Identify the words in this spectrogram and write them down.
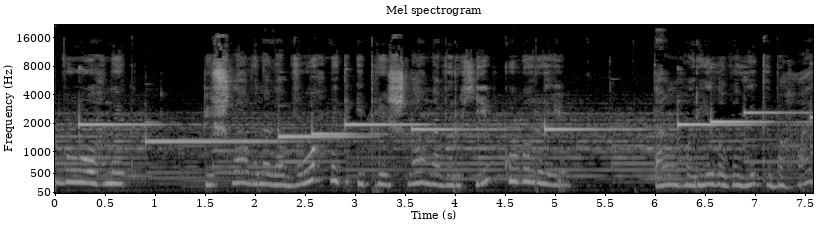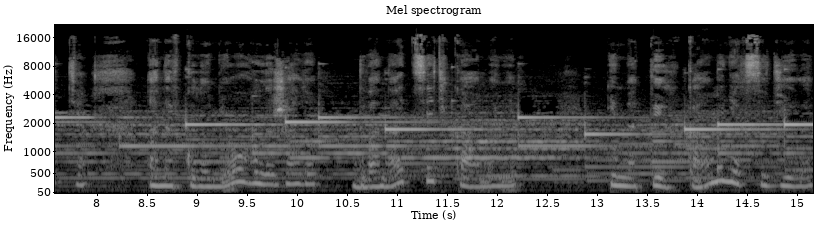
вогник. Пішла вона на вогник і прийшла на верхівку гори. Там горіло велике багаття, а навколо нього лежало дванадцять каменів. І на тих каменях сиділи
